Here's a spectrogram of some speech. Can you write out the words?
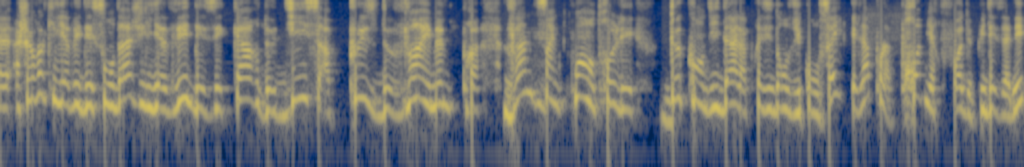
euh, à chaque fois qu'il y avait des sondages, il y avait des écarts de 10 à plus de 20 et même 25 points entre les deux candidats à la présidence du Conseil. Et là, pour la première fois depuis des années,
